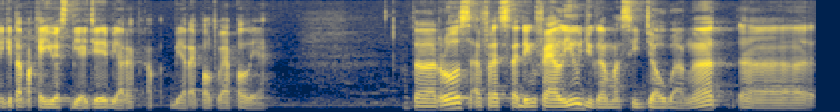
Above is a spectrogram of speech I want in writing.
Ini kita pakai USD aja ya, biar biar apple to apple ya. Terus average trading value juga masih jauh banget. Uh,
